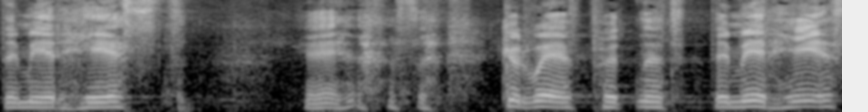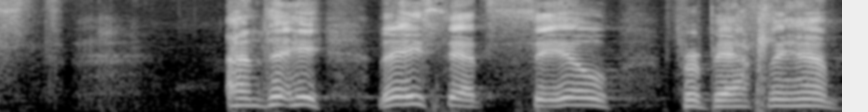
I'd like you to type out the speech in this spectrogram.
they made haste. Okay? That's a good way of putting it. They made haste. And they, they set sail for Bethlehem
